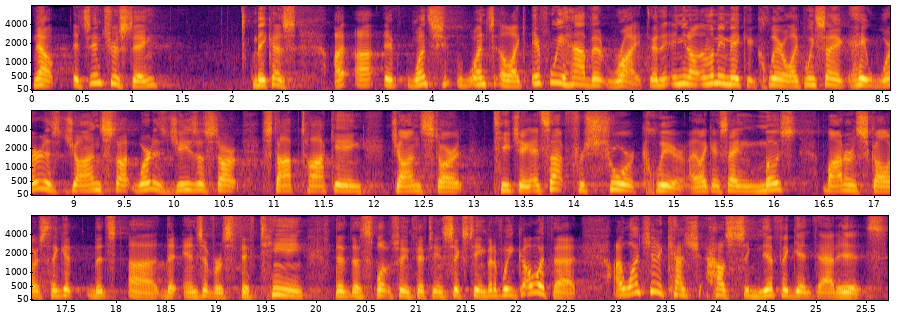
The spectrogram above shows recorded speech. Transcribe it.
Now, it's interesting because uh, uh, if once, once, like, if we have it right, and, and, you know, let me make it clear. Like, we say, hey, where does John start? Where does Jesus start? Stop talking. John start teaching. It's not for sure clear. I, like I say, most modern scholars think it that's, uh, that ends at verse 15, the, the split between 15 and 16. But if we go with that, I want you to catch how significant that is.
